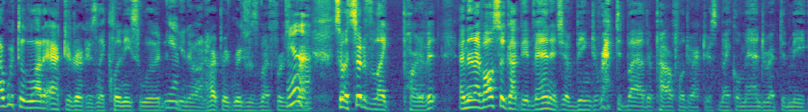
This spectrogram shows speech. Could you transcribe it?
I worked with a lot of actor directors like Clint Eastwood, Yeah. you know, on Heartbreak Ridge was my first Yeah. break. So it's sort of like part of it. And then I've also got the advantage of being directed by other powerful directors. Michael Mann directed me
